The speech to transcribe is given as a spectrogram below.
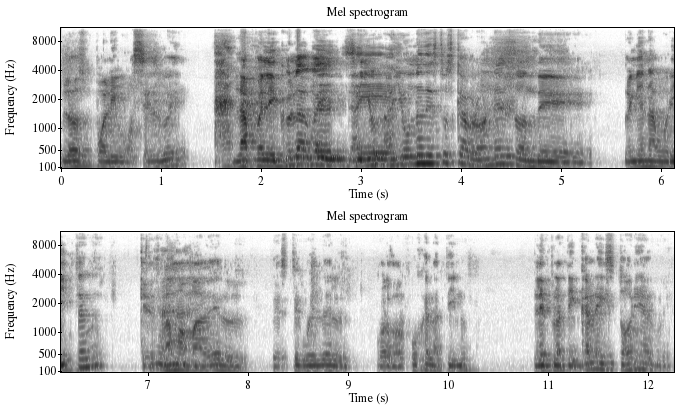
Los polivoces, güey. La película, güey. Sí. Hay, un- hay uno de estos cabrones donde Doña Naborita, güey, que es la mamá del, de este güey del Gordolfo Gelatino, le platica la historia, güey.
